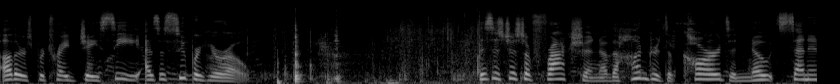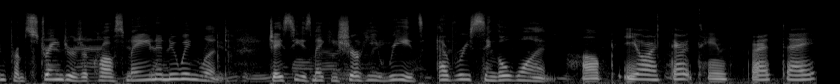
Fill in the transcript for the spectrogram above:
Others portrayed JC as a superhero. This is just a fraction of the hundreds of cards and notes sent in from strangers across Maine and New England. JC is making sure he reads every single one. Hope your 13th birthday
